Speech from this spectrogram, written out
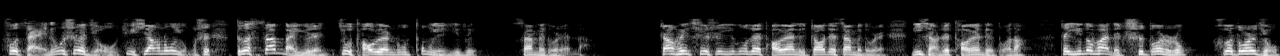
复宰牛设酒，聚乡中勇士得三百余人，就桃园中痛饮一醉，三百多人呐。张飞其实一共在桃园里招待三百多人，你想这桃园得多大？这一顿饭得吃多少肉，喝多少酒？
